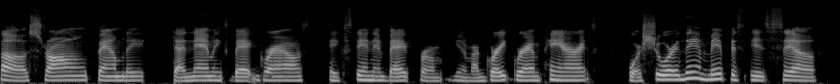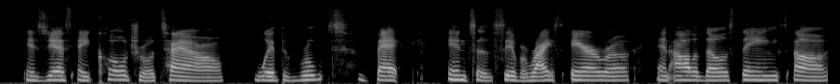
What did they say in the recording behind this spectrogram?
uh, strong family dynamics backgrounds, extending back from, you know, my great grandparents for sure. And then Memphis itself is just a cultural town with roots back into civil rights era and all of those things. Uh,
